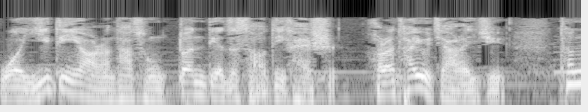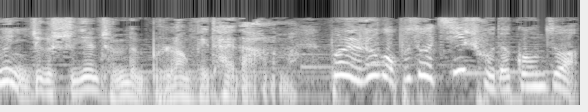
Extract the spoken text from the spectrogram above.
我一定要让他从端碟子、扫地开始。后来他又加了一句：“他说，那你这个时间成本不是浪费太大了吗？”不是，如果不做基础的工作，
